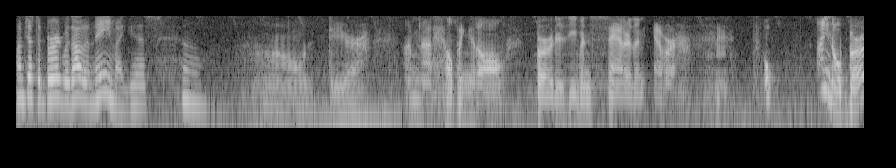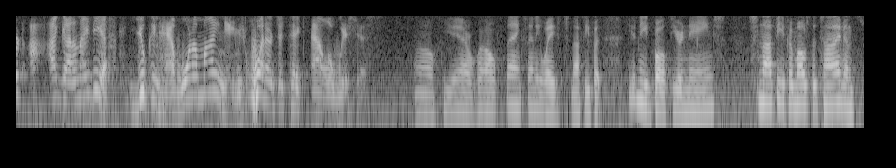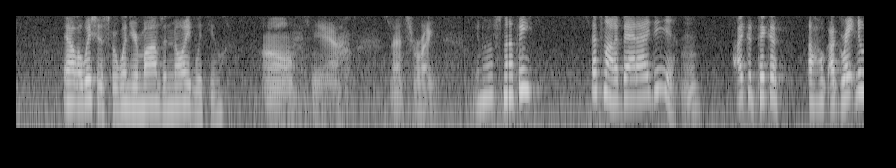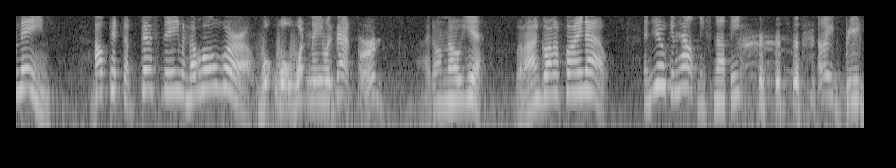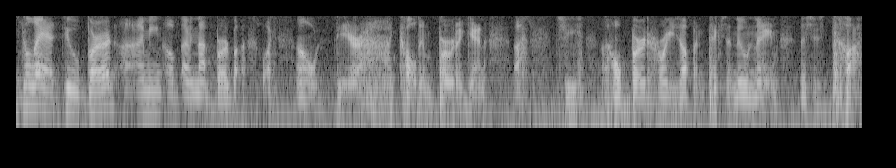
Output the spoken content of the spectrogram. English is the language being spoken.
I'm just a bird without a name, I guess. Hmm. Oh, dear. I'm not helping at all. Bird is even sadder than ever. Hmm. Oh, I know, Bird. I, I got an idea. You can have one of my names. Why don't you take Aloysius? Oh, yeah, well, thanks anyway, Snuffy, but you need both your names. Snuffy for most of the time and Aloysius for when your mom's annoyed with you. Oh, yeah, that's right. You know, Snuffy, that's not a bad idea. Hmm? I could pick a, a, a great new name. I'll pick the best name in the whole world. Well, well, what name is that, Bird? I don't know yet, but I'm gonna find out. And you can help me, Snuffy. I'd be glad to, Bird. I mean, oh, I mean, not Bird, but what? Oh dear, I called him Bird again. Uh, gee, I hope Bird hurries up and picks a new name. This is tough.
